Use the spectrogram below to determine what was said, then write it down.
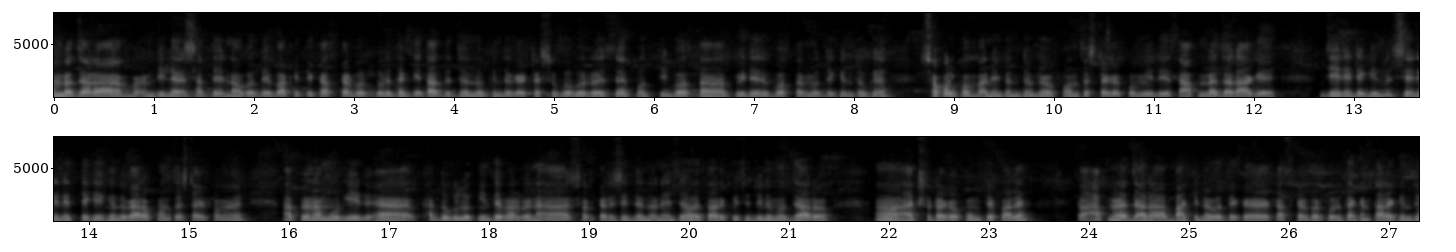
আমরা যারা ডিলারের সাথে নগদে বাকিতে কাজ কারবার করে থাকি, তাদের জন্য কিন্তু একটা সুখবর রয়েছে। প্রতি বস্তা পিডের বস্তার মধ্যে কিন্তু সকল কোম্পানি কিন্তু পঞ্চাশ টাকা কমিয়ে দিয়েছে। আপনারা যারা আগে যে রেটে কিনবেন, সেই রেটের থেকে কিন্তু আরও পঞ্চাশ টাকা কমে আপনারা মুরগির খাদ্যগুলো কিনতে পারবেন। আর সরকারের সিদ্ধান্ত নিয়েছে, হয়তো আরও কিছুদিনের মধ্যে আরও একশো টাকা কমতে পারে। তো আপনারা যারা বাকি নগদে কাজ কারবার করে থাকেন, তারা কিন্তু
